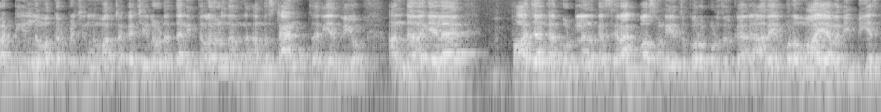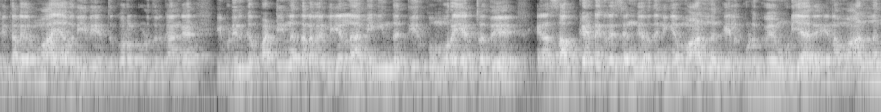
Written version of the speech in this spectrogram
பட்டியலின மக்கள் பிரச்சனை மற்ற கட்சிகளோட தலித் தலைவர்கள் தான் அந்த ஸ்டாண்ட் சரியா தெரியும். அந்த வகையில பாஜக கூட்டில் இருக்க சிராக் பாஸ்வான் எடுத்து குரல் கொடுத்திருக்காரு. அதே போல மாயாவதி பிஎஸ்பி தலைவர் மாயாவதி இதை எடுத்து குரல் கொடுத்திருக்காங்க. இப்படி இருக்க பட்டியலின தலைவர்கள் எல்லாமே இந்த தீர்ப்பு முறையற்றது. ஏன்னா சப் கேட்டகரிசன்ங்கிறது நீங்க மாநிலம் கையில கொடுக்கவே முடியாது. ஏன்னா மாநில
